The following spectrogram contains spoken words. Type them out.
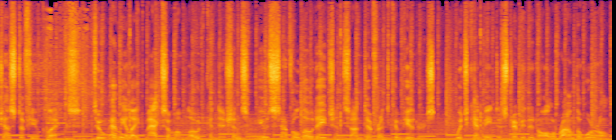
just a few clicks. To emulate maximum load conditions, use several load agents on different computers, which can be distributed all around the world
